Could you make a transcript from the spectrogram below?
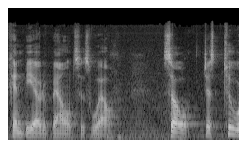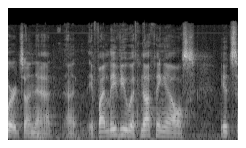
can be out of balance as well. So just two words on that. Uh, if I leave you with nothing else, it's,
